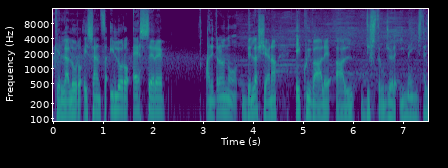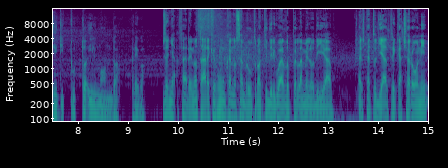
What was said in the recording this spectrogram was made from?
che la loro essenza, il loro essere all'interno della scena equivale al distruggere i main stage di tutto il mondo. Prego. Bisogna fare notare che comunque hanno sempre avuto un occhio di riguardo per la melodia. Rispetto di altri cacciaroni,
